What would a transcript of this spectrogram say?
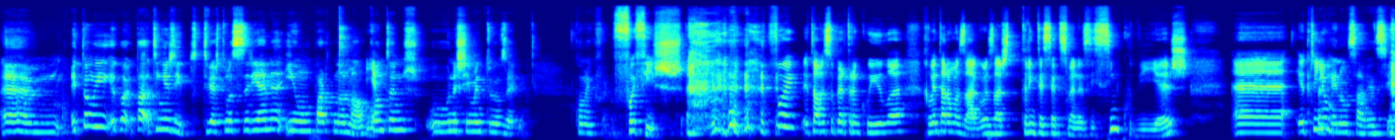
Ahm, então, e agora, tá, tinhas dito, tiveste uma cesariana e um parto normal. Yeah. Conta-nos o nascimento do Eusébio. Como é que foi? Foi fixe. Foi. Eu estava super tranquila. Rebentaram umas águas às 37 semanas e 5 dias. Ah, eu tinha. Para quem não sabe, é cedo.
